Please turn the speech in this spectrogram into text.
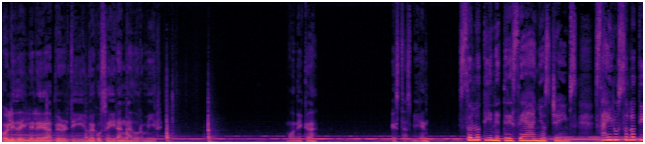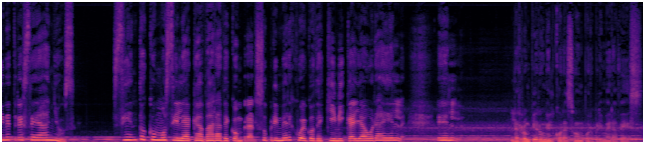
Holiday le lee a Birdie y luego se irán a dormir. Mónica, ¿estás bien? Solo tiene 13 años, James. Cyrus solo tiene 13 años. Siento como si le acabara de comprar su primer juego de química y ahora él... él... Le rompieron el corazón por primera vez.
